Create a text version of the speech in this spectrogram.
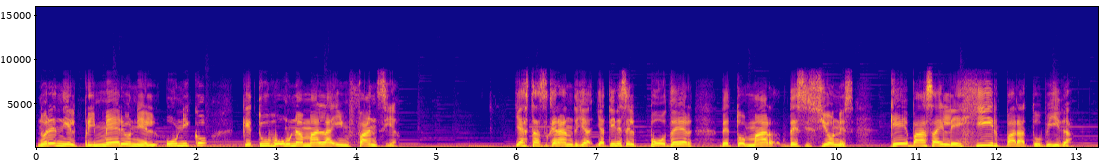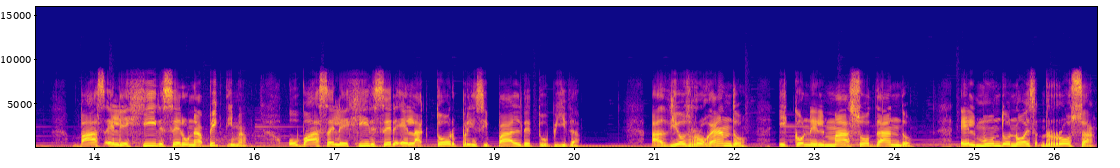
No eres ni el primero ni el único que tuvo una mala infancia. Ya estás grande, ya, ya tienes el poder de tomar decisiones. ¿Qué vas a elegir para tu vida? ¿Vas a elegir ser una víctima o vas a elegir ser el actor principal de tu vida? A Dios rogando y con el mazo dando. El mundo no es rosa.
